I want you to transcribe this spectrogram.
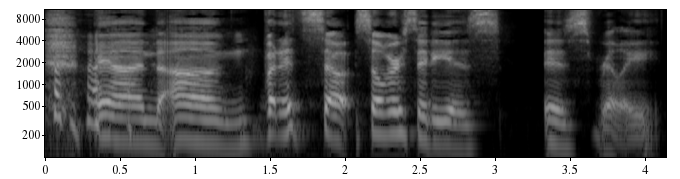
and um but it's so Silver City is is really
